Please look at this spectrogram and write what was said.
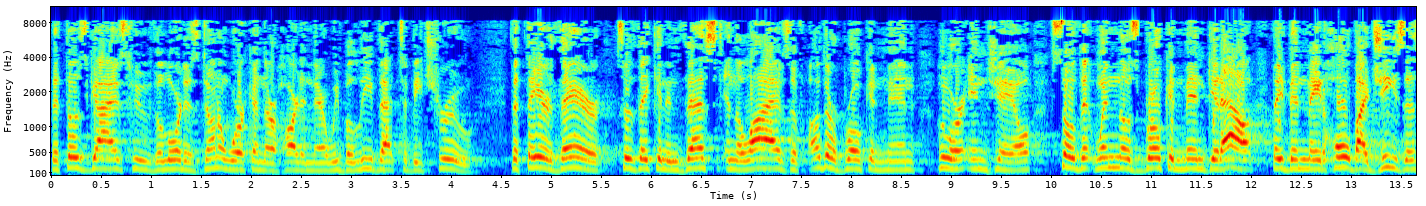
that those guys who the Lord has done a work in their heart in there, we believe that to be true. That they are there so that they can invest in the lives of other broken men who are in jail so that when those broken men get out, they've been made whole by Jesus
